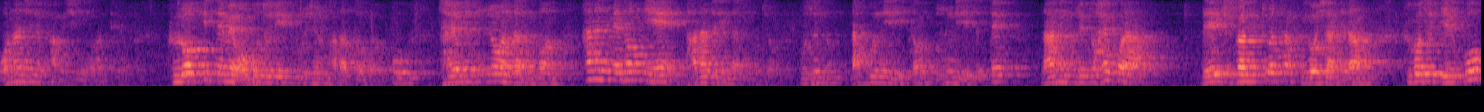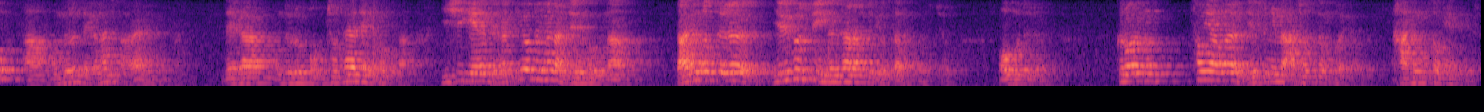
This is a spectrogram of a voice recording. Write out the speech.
원하시는 방식인 것 같아요. 그렇기 때문에 어부들이 부르심을 받았던 거였고 자연에 순종한다는 건 하나님의 섭리에 받아들인다는 거죠. 무슨 나쁜 일이 있던 무슨 일이 있을 때 나는 그래도 할 거야. 내 주관이 뚜렷한 그것이 아니라 그것을 읽고 아 오늘은 내가 하지 말아야 되는구나. 내가 오늘은 멈춰 서야 되는 거구나. 이 시기에는 내가 뛰어들면 안 되는 거구나. 라는 것들을 읽을 수 있는 사람들이었다는 거였죠. 어부들은. 그런 성향을 예수님은 아셨던 거예요. 가능성에 대해서.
